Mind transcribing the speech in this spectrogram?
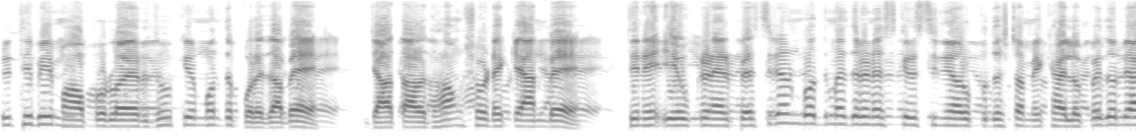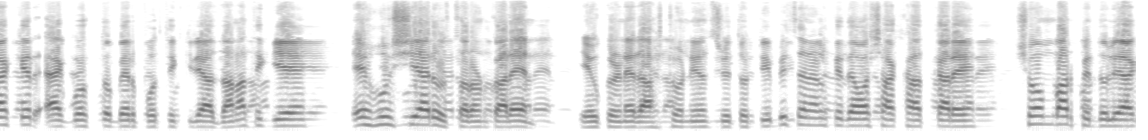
পৃথিবী মহাপ্রলয়ের ঝুঁকির মধ্যে পড়ে যাবে, যা তার ধ্বংস ডেকে আনবে। তিনি ইউক্রেনের প্রেসিডেন্ট ভ্লাদিমির জেলেনস্কির সিনিয়র উপদেষ্টা মিখাইলো পেদোলিয়াকের এক বক্তব্যের প্রতিক্রিয়া জানাতে গিয়ে এ হুঁশিয়ারি উচ্চারণ করেন। ইউক্রেনের রাষ্ট্র নিয়ন্ত্রিত টিভি চ্যানেলকে দেওয়া সাক্ষাৎকারে সোমবার পেদোলিয়াক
